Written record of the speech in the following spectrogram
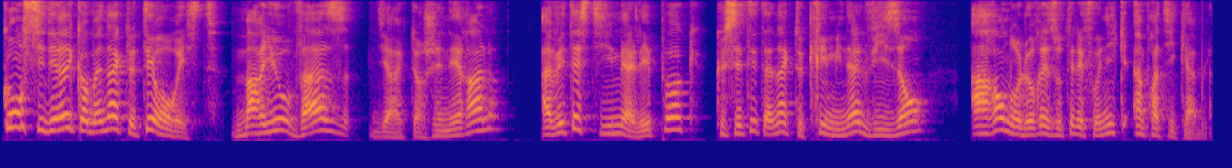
Considéré comme un acte terroriste, Mario Vaz, directeur général, avait estimé à l'époque que c'était un acte criminel visant à rendre le réseau téléphonique impraticable.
